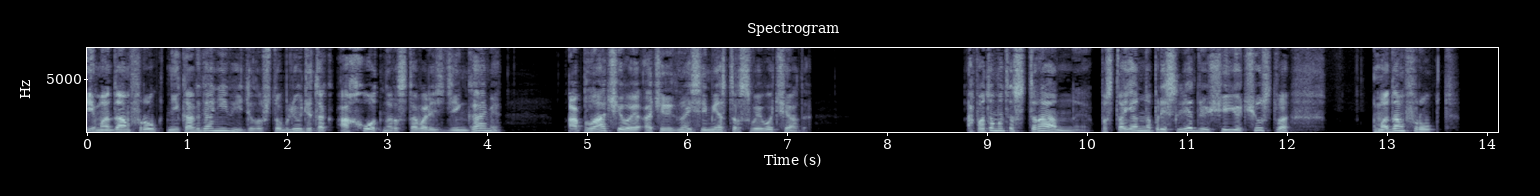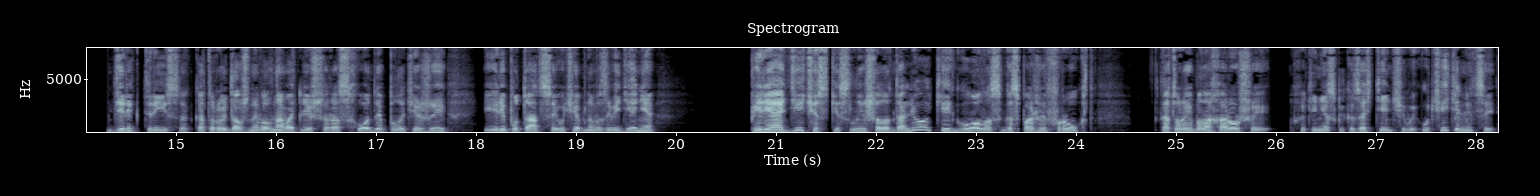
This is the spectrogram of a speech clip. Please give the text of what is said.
И мадам Фрукт никогда не видела, чтобы люди так охотно расставались с деньгами, оплачивая очередной семестр своего чада. А потом это странное, постоянно преследующее ее чувство мадам Фрукт, директриса, которую должны волновать лишь расходы, платежи и репутация учебного заведения – периодически слышала далекий голос госпожи Фрукт, которая была хорошей, хоть и несколько застенчивой учительницей,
